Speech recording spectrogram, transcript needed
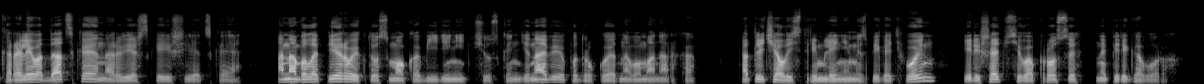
Королева датская, норвежская и шведская. Она была первой, кто смог объединить всю Скандинавию под рукой одного монарха. Отличалась стремлением избегать войн и решать все вопросы на переговорах.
